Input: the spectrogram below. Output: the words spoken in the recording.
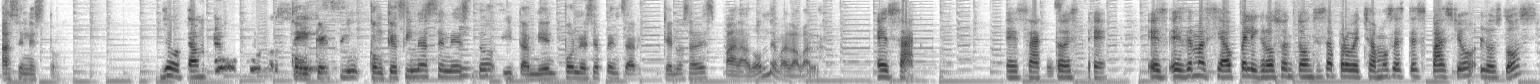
hacen esto. Yo tampoco, no sé. ¿Con qué fin, con qué fin hacen esto? Y también ponerse a pensar que no sabes para dónde va la bala. Exacto, exacto. Este, es, demasiado peligroso, entonces aprovechamos este espacio los dos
